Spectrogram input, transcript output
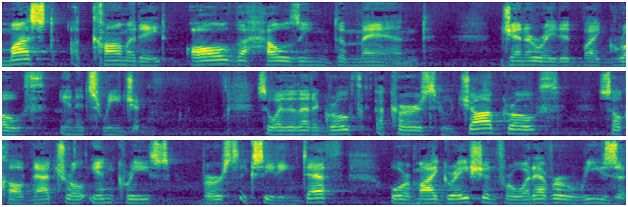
must accommodate all the housing demand generated by growth in its region. So, whether that a growth occurs through job growth, so called natural increase, births exceeding death, or migration for whatever reason,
